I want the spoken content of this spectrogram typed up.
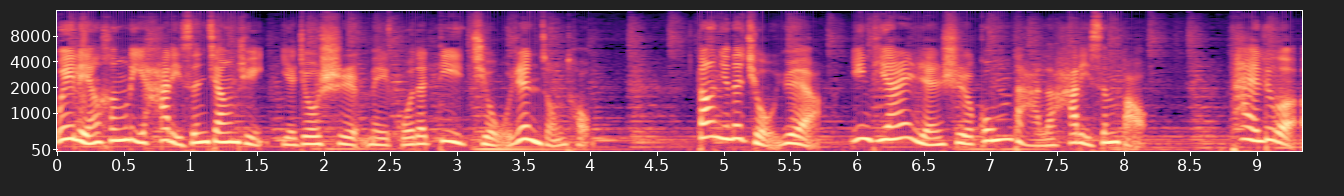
威廉·亨利·哈里森将军，也就是美国的第九任总统。当年的九月啊，印第安人是攻打了哈里森堡。泰勒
